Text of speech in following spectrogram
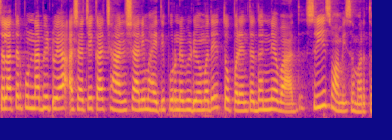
चला तर पुन्हा भेटूया अशाच एका छानशा आणि माहितीपूर्ण व्हिडिओमध्ये तोपर्यंत धन्यवाद. श्री स्वामी समर्थ.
